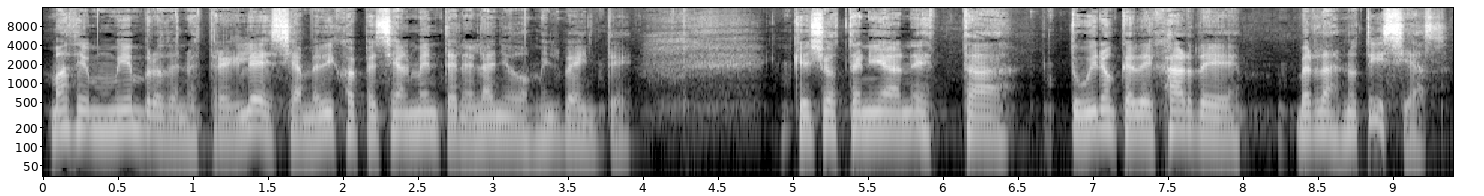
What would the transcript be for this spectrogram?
Más de un miembro de nuestra iglesia me dijo especialmente en el año 2020 que ellos tenían esta, tuvieron que dejar de ver las noticias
